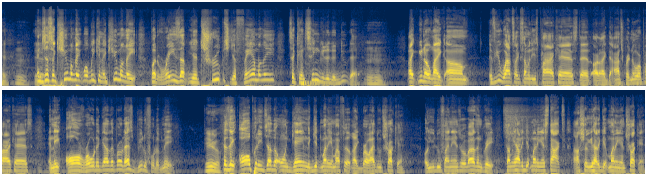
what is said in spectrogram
and just accumulate what we can accumulate, but raise up your troops, your family to continue to, to do that. Like you know, like um, if you watch like some of these podcasts that are like the entrepreneur podcasts, and they all roll together, bro, that's beautiful to me. Beautiful. Because they all put each other on game to get money in my field. Like, bro, I do trucking. Or you do financial advising, great. Tell me how to get money in stocks. I'll show you how to get money in trucking.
